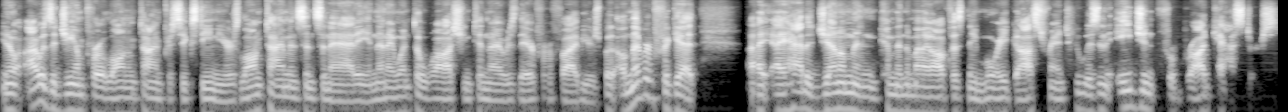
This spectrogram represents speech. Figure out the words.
you know, I was a GM for a long time, for 16 years, long time in Cincinnati. And then I went to Washington. I was there for five years. But I'll never forget, I, I had a gentleman come into my office named Maury Gostfrand, who was an agent for broadcasters.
